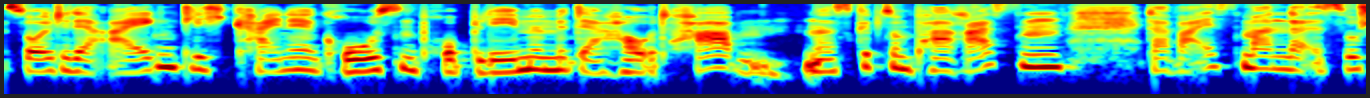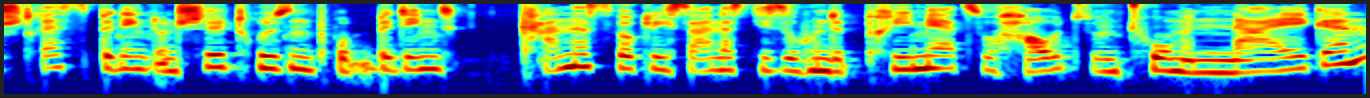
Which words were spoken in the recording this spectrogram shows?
sollte der eigentlich keine großen Probleme mit der Haut haben. Es gibt so ein paar Rassen, da weiß man, da ist so stressbedingt und schilddrüsenbedingt kann es wirklich sein, dass diese Hunde primär zu Hautsymptomen neigen.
